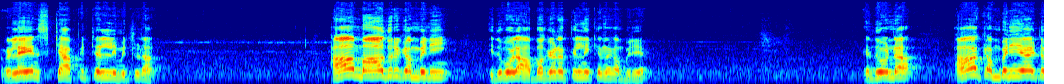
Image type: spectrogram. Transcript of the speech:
Reliance Capital ലിമിറ്റഡാണ് ആ മാതൃ കമ്പനി ഇതുപോലെ അപകടത്തിൽ നിൽക്കുന്ന കമ്പനിയാണ്. എന്തുകൊണ്ടാണ് ആ കമ്പനിയായിട്ട്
